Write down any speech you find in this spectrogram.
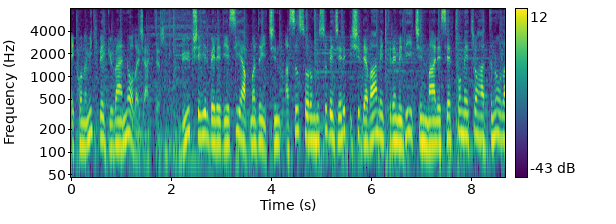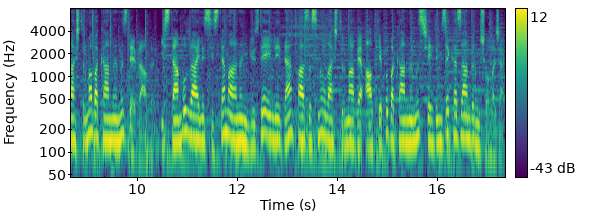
ekonomik ve güvenli olacaktır. Büyükşehir Belediyesi yapmadığı için asıl sorumlusu becerip işi devam ettiremediği için maalesef bu metro hattını Ulaştırma Bakanlığımız devraldı. İstanbul raylı sistem ağının %50'den fazlasını Ulaştırma ve Altyapı Bakanlığımız şehrimize kazandırmış olacak.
